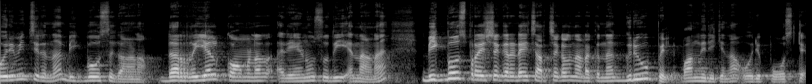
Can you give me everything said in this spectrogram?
ഒരുമിച്ചിരുന്ന് ബിഗ് ബോസ് കാണാം. The real commoner Renu Sudhi എന്നാണ് ബിഗ് ബോസ് പ്രേക്ഷകരുടെ ചർച്ചകൾ നടക്കുന്ന ഗ്രൂപ്പിൽ വന്നിരിക്കുന്ന ഒരു പോസ്റ്റ്.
